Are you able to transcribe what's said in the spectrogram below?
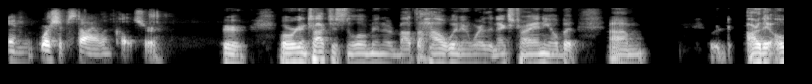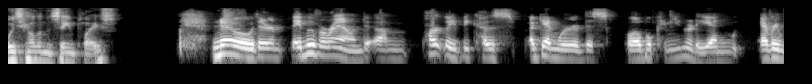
in worship style and culture Sure. Well, we're going to talk just a little minute about the how, when, and where the next triennial. But um, are they always held in the same place? No, they're they move around. Um, partly because again we're this global community, and every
